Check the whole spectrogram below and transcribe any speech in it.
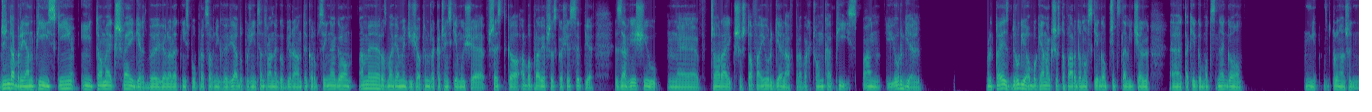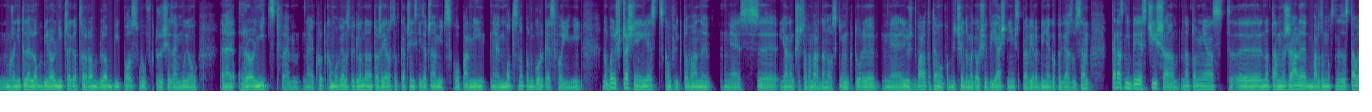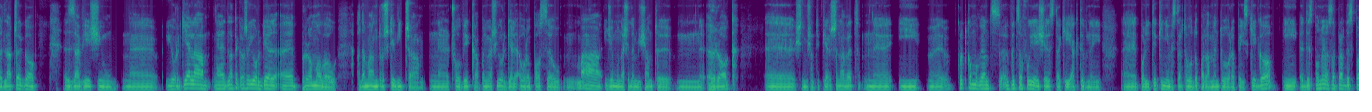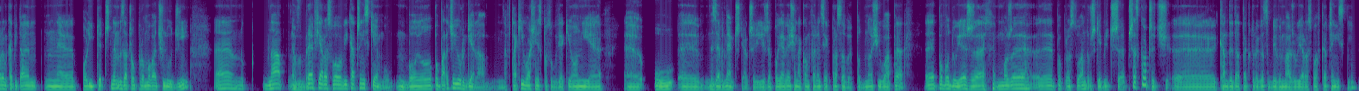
Dzień dobry, Jan Piński i Tomek Szwajgiert, były wieloletni współpracownik wywiadu, później Centralnego Biura Antykorupcyjnego, a my rozmawiamy dziś o tym, że Kaczyńskiemu się wszystko, albo prawie wszystko się sypie. Zawiesił e, wczoraj Krzysztofa Jurgiela w prawach członka PiS. Pan Jurgiel to jest drugi obok Jana Krzysztofa Ardanowskiego przedstawiciel e, takiego mocnego które znaczy może nie tyle lobby rolniczego, co lobby posłów, którzy się zajmują e, rolnictwem. E, Krótko mówiąc, wygląda na to, że Jarosław Kaczyński zaczyna mieć z chłopami e, mocno pod górkę swoimi, no bo już wcześniej jest skonfliktowany z Janem Krzysztofem Ardanowskim, który już dwa lata temu publicznie domagał się wyjaśnień w sprawie robienia go Pegasusem. Teraz niby jest cisza, natomiast no tam żale bardzo mocne zostały. Dlaczego? Zawiesił e, Jurgiela, e, dlatego że Jurgiel e, promował Adama Andruszkiewicza, człowieka, ponieważ Jurgiel, europoseł, ma, idzie mu na 70 mm, rok, 71 nawet, e, i e, krótko mówiąc, wycofuje się z takiej aktywnej e, polityki, nie wystartował do Parlamentu Europejskiego i dysponując naprawdę sporym kapitałem e, politycznym, zaczął promować ludzi, e, no, na, wbrew Jarosławowi Kaczyńskiemu, bo poparcie Jurgiela w taki właśnie sposób, w jaki on je e, uzewnętrznia, czyli że pojawia się na konferencjach prasowych, podnosi łapę, e, powoduje, że może e, po prostu Andruszkiewicz przeskoczyć e, kandydata, którego sobie wymarzył Jarosław Kaczyński.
